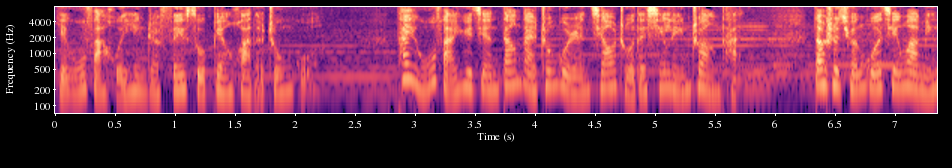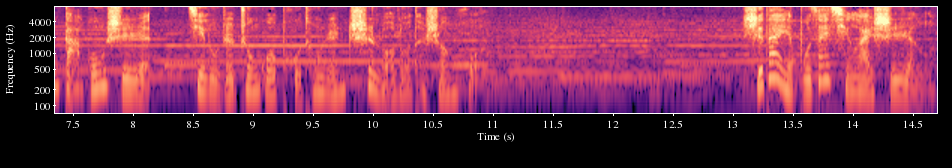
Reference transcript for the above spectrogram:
也无法回应着飞速变化的中国，他也无法预见当代中国人焦灼的心灵状态。倒是全国近万名打工诗人记录着中国普通人赤裸裸的生活。时代也不再青睐诗人了。”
